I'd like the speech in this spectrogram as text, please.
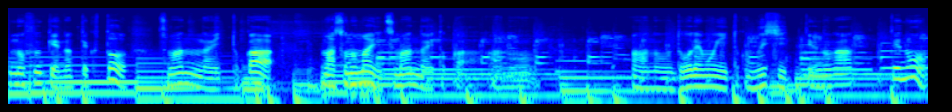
の風景になっていくとつまんないとか、まあ、その前につまんないとかあのあのどうでもいいとか無視っていうのがあっての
